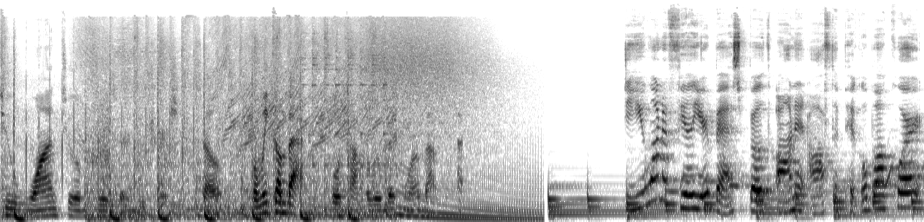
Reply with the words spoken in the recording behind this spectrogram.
to want to improve their nutrition. So when we come back, we'll talk a little bit more about that. Do you want to feel your best both on and off the pickleball court?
